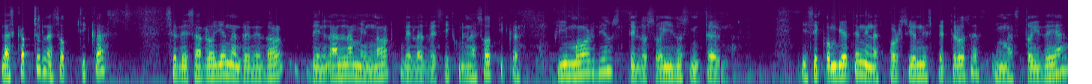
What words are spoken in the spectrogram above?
Las cápsulas ópticas se desarrollan alrededor del ala menor de las vesículas ópticas, primordios de los oídos internos, y se convierten en las porciones petrosas y mastoidea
